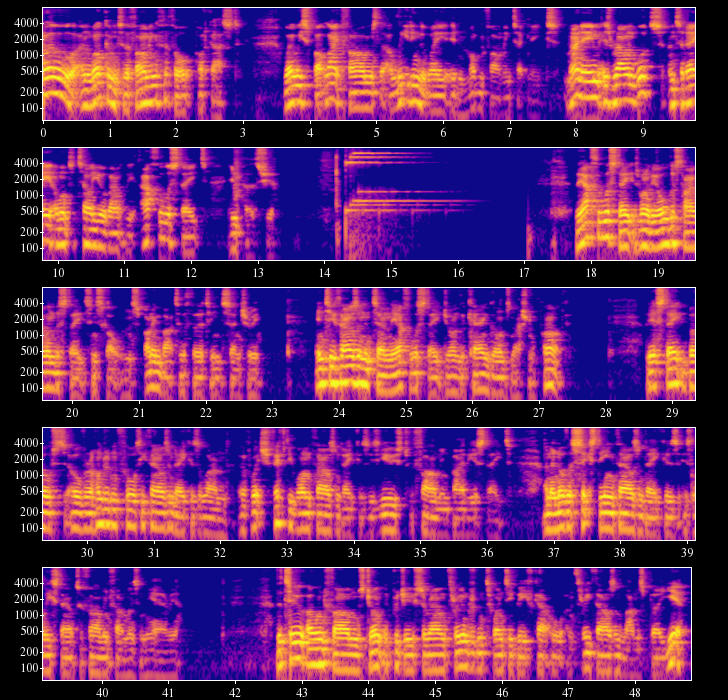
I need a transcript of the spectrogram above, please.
Hello, and welcome to the Farming for Thought podcast, where we spotlight farms that are leading the way in modern farming techniques. My name is Rowan Woods, and today I want to tell you about the Atholl Estate in Perthshire. The Atholl Estate is one of the oldest Highland estates in Scotland, spanning back to the 13th century. In 2010, the Atholl Estate joined the Cairngorms National Park. The estate boasts over 140,000 acres of land, of which 51,000 acres is used for farming by the estate, and another 16,000 acres is leased out to farming families in the area. The two owned farms jointly produce around 320 beef cattle and 3,000 lambs per year.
